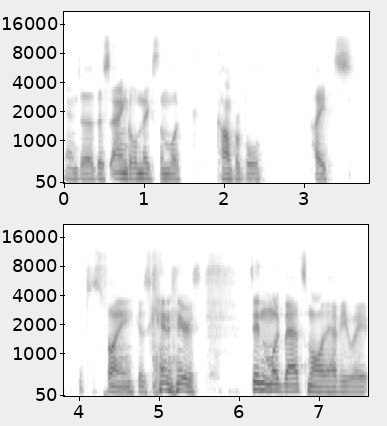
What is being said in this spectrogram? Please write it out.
And uh, this angle makes them look comparable heights, which is funny because Cannonier's didn't look that small at heavyweight.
